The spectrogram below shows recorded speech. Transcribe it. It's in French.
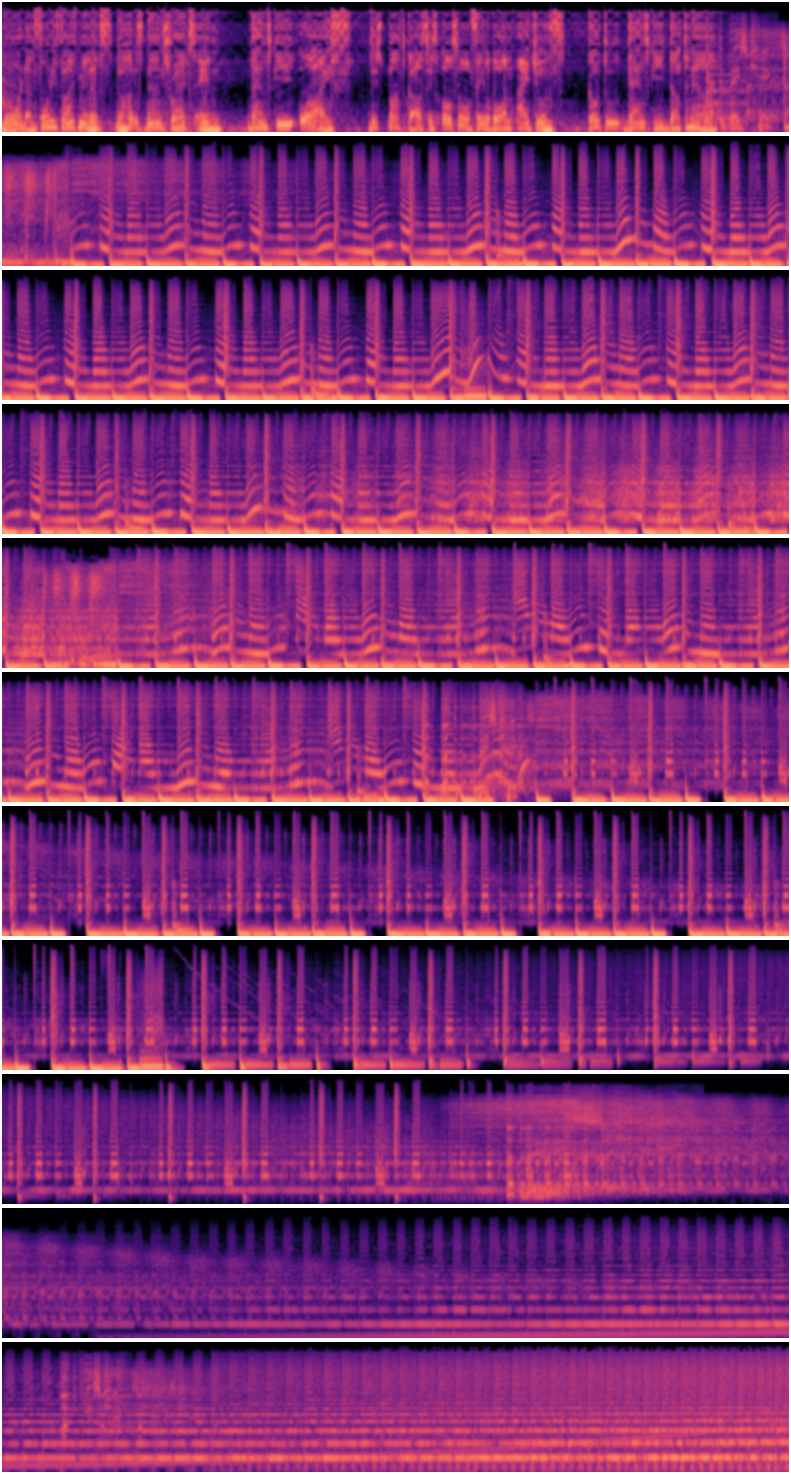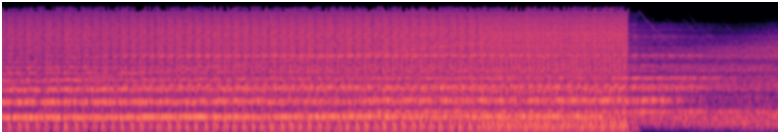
More than 45 minutes, the hottest dance tracks in Dansky Live. This podcast is also available on iTunes. Go to dansky.nl. Let the bass kick.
